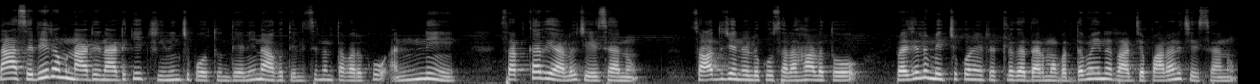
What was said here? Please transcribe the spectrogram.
నా శరీరం నాటి నాటికి క్షీణించిపోతుంది అని నాకు తెలిసినంత వరకు అన్ని సత్కార్యాలు చేశాను. సాధుజనులకు సలహాలతో ప్రజలు మెచ్చుకునేటట్లుగా ధర్మబద్ధమైన రాజ్యపాలన చేశాను.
